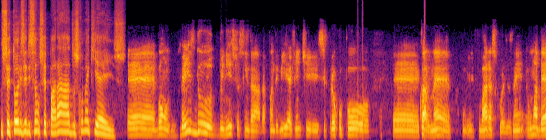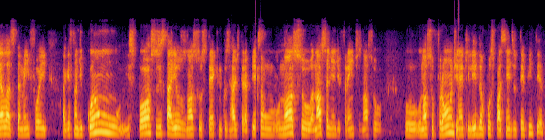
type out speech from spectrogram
Os setores eles são separados? Como é que é isso? É, bom, desde o início assim da, da pandemia a gente se preocupou, é, claro, né, várias coisas, né. Uma delas também foi a questão de quão expostos estariam os nossos técnicos de radioterapia, que são o nosso, a nossa linha de frente, o nosso, o, o nosso front, né, que lidam com os pacientes o tempo inteiro.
